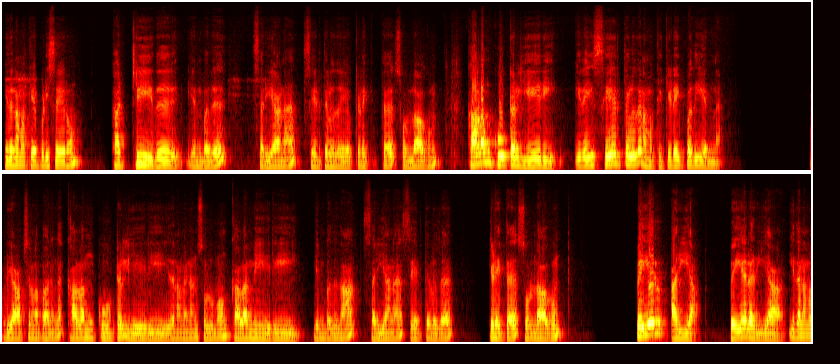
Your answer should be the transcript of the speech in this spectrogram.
இது நமக்கு எப்படி சேரும்? கற்றீது என்பது சரியான சேர்த்தெழுத கிடைத்த சொல்லாகும். களம் கூட்டல் ஏரி இதை சேர்த்தெழுத நமக்கு கிடைப்பது என்ன? அப்படி ஆப்ஷனில் பாருங்க. களம் கூட்டல் ஏரி இதை நம்ம என்னன்னு சொல்லுவோம்? களமேரி என்பது தான் சரியான சேர்த்தெழுத கிடைத்த சொல்லாகும். பெயர் அறியா பெயர் அறியா இதை நம்ம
